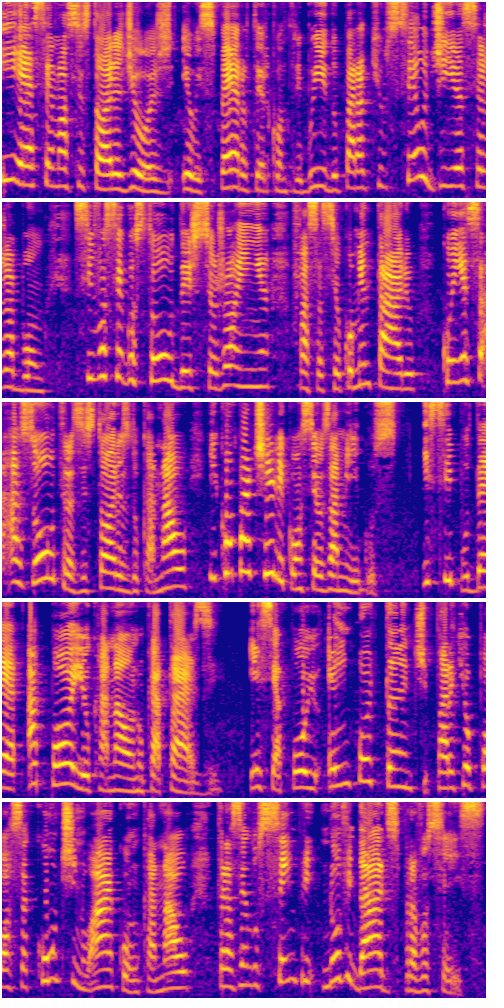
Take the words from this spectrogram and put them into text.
E essa é a nossa história de hoje. Eu espero ter contribuído para que o seu dia seja bom. Se você gostou, deixe seu joinha, faça seu comentário, conheça as outras histórias do canal e compartilhe com seus amigos. E se puder, apoie o canal no Catarse. Esse apoio é importante para que eu possa continuar com o canal, trazendo sempre novidades para vocês.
